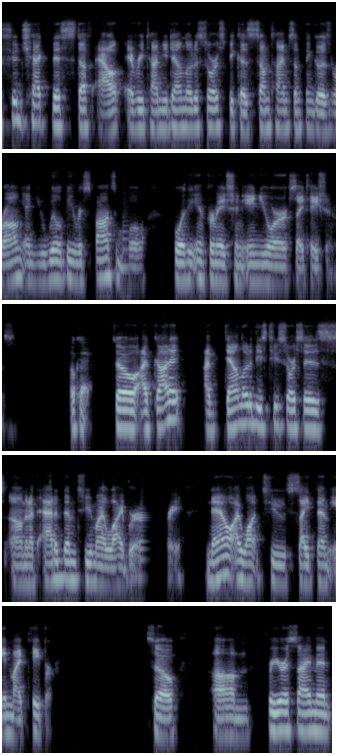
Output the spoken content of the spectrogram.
should check this stuff out every time you download a source because sometimes something goes wrong and you will be responsible for the information in your citations. Okay, so I've got it. I've downloaded these two sources um, and I've added them to my library. Now I want to cite them in my paper. So um, for your assignment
